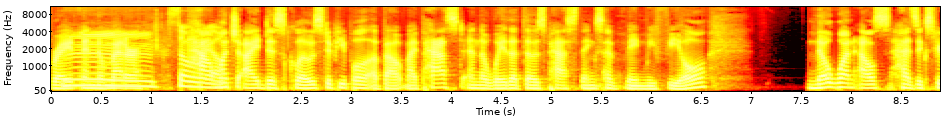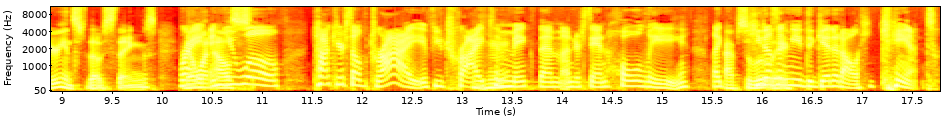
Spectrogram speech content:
right? and no matter mm, so how real. much I disclose to people about my past and the way that those past things have made me feel, no one else has experienced those things. Right. No one and else. you will talk yourself dry if you try to mm-hmm. make them understand wholly. Like Absolutely. he doesn't need to get it all. He can't.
